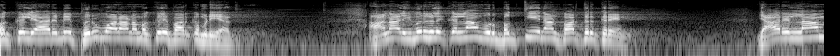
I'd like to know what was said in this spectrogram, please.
மக்கள் யாருமே பெரும்பாலான மக்களை பார்க்க முடியாது. ஆனால் இவர்களுக்கெல்லாம் ஒரு பக்தியை நான் பார்த்திருக்கிறேன். யாரெல்லாம்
